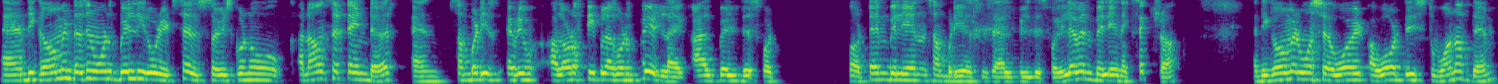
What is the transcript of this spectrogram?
and the government doesn't want to build the road itself, so it's going to announce a tender, and somebody's every a lot of people are going to bid like I'll build this for for 10 billion, somebody else will say I'll build this for 11 billion, etc. And the government wants to award award this to one of them,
